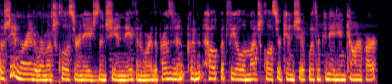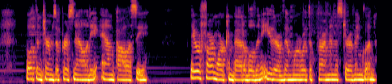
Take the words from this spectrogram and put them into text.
Though she and Miranda were much closer in age than she and Nathan were, the president couldn't help but feel a much closer kinship with her Canadian counterpart, both in terms of personality and policy. They were far more compatible than either of them were with the Prime Minister of England.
